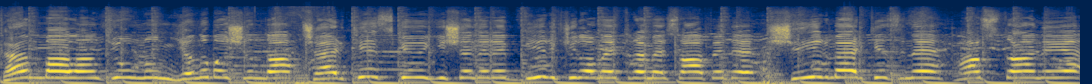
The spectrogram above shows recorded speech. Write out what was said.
Tem bağlantı yolunun yanı başında Çerkezköy gişelere 1 kilometre mesafede şehir merkezine, hastaneye,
